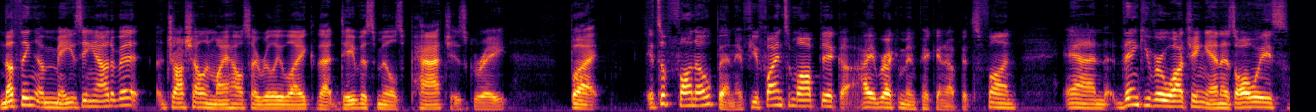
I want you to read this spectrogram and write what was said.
Nothing amazing out of it. Josh Allen My House I really like. That Davis Mills patch is great. But it's a fun open. If you find some optic, I recommend picking it up. It's fun. And thank you for watching, and as always,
